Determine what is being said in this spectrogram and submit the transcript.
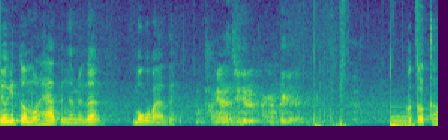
여기 또 뭘 해야 되냐면은 먹어봐야 돼. 뭐 당연한 얘기를 당연하게 해야 돼. 어떨까?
